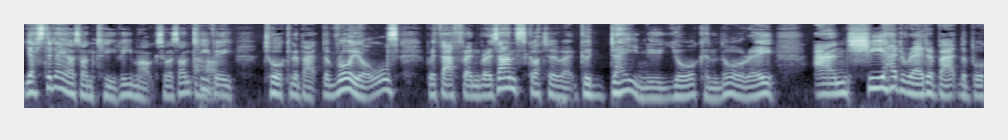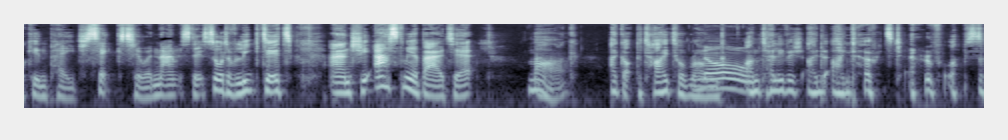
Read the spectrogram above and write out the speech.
Yesterday I was on TV, Mark, so I was on TV uh-huh. talking about the Royals with our friend Rosanna Scotto at Good Day New York and Laurie, and she had read about the book in page six, who announced it, sort of leaked it, and she asked me about it. Mark, I got the title wrong No. on television. I, I know it's terrible. I'm so,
